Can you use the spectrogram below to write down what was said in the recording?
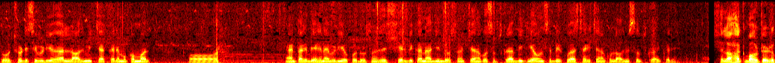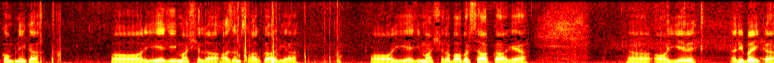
तो छोटी सी वीडियो है, लाजमी चेक करें मुकम्मल। और एंड तक देखना वीडियो को, दोस्तों से शेयर भी करना। जिन दोस्तों ने चैनल को सब्सक्राइब भी किया, उनसे भी रिक्वेस्ट है कि चैनल को लाजमी सब्सक्राइब करें। माशा हक बाहू ट्रेडर कंपनी का। और ये जी माशाल्लाह आज़म साहब का आ गया। और ये जी माशाल्लाह बाबर साहब का आ गया। और ये अली भाई का।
